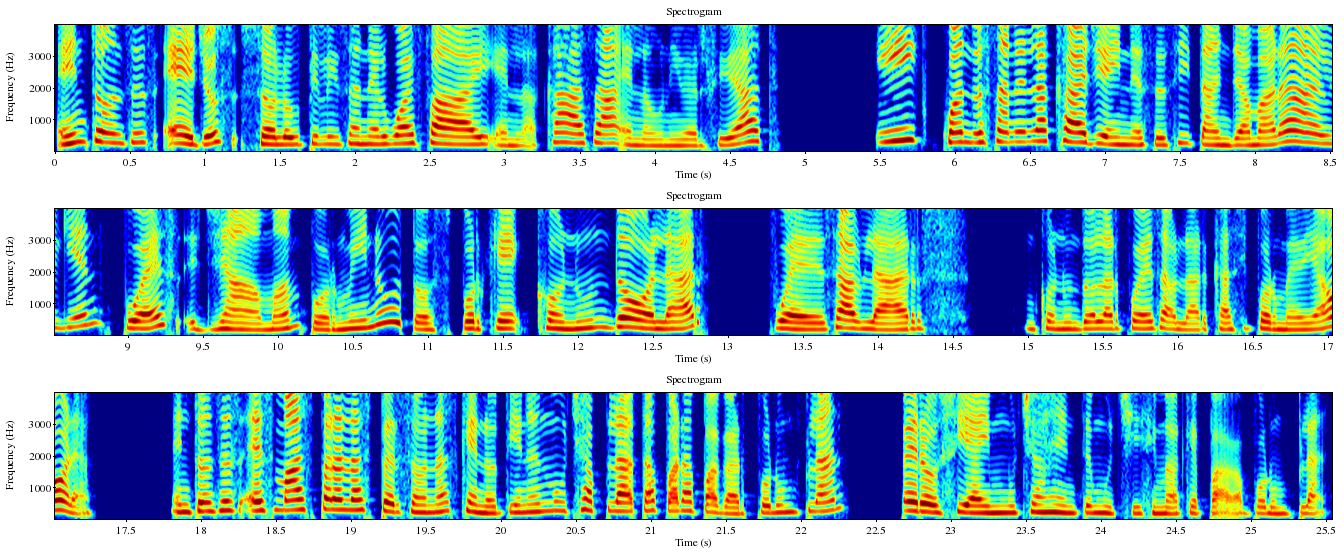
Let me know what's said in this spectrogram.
Entonces ellos solo utilizan el Wi-Fi en la casa, en la universidad. Y cuando están en la calle y necesitan llamar a alguien, pues llaman por minutos, porque con un dólar puedes hablar, con un dólar puedes hablar casi por media hora. Entonces es más para las personas que no tienen mucha plata para pagar por un plan, pero sí hay mucha gente, muchísima que paga por un plan.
